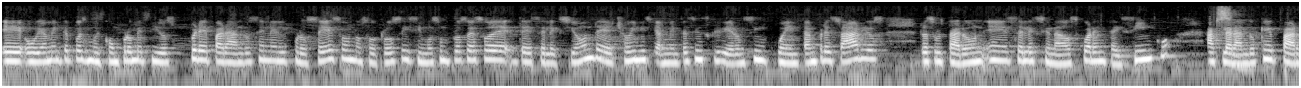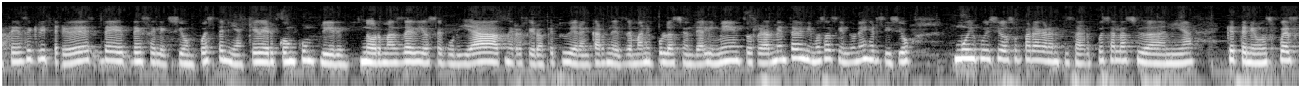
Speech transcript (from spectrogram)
eh, obviamente pues muy comprometidos preparándose en el proceso. Nosotros hicimos un proceso de, selección, de hecho inicialmente se inscribieron 50 empresarios, resultaron eh, seleccionados 45, aclarando que parte de ese criterio de, selección pues tenía que ver con cumplir normas de bioseguridad, me refiero a que tuvieran carnet de manipulación de alimentos. Realmente venimos haciendo un ejercicio muy juicioso para garantizar pues a la ciudadanía que tenemos pues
